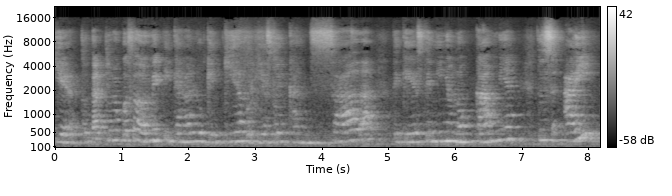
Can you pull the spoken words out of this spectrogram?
quiera. Total, yo me acuesto a dormir y que haga lo que quiera porque ya estoy cansada de que este niño no cambie. Entonces ahí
